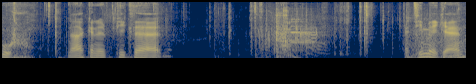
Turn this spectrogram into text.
Ooh, not gonna peek that. My teammate can.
